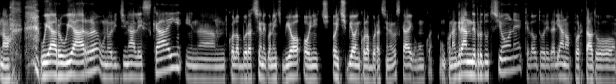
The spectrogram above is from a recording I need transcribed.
No, We Are We Are, un originale Sky in ehm, collaborazione con HBO o, in H- o HBO in collaborazione con Sky. Comunque, comunque una grande produzione che l'autore italiano ha portato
